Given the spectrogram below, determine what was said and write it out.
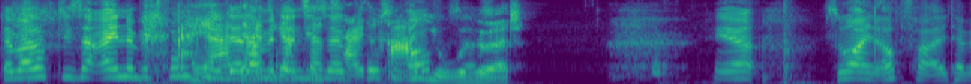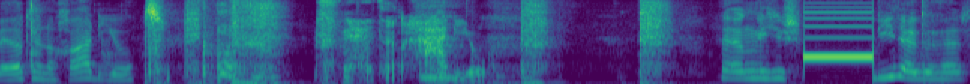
Da war doch dieser eine Ah Betrunkene, ja, der der hat die damit an ganze dieser Zeit großen Radio saß. gehört. Ja. So ein Opfer, Alter. Wer hört denn noch Radio? Wer hat denn Radio? Ja, irgendwelche Sch Lieder gehört.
